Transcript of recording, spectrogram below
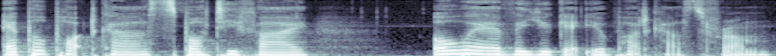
Apple Podcasts, Spotify, or wherever you get your podcasts from.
